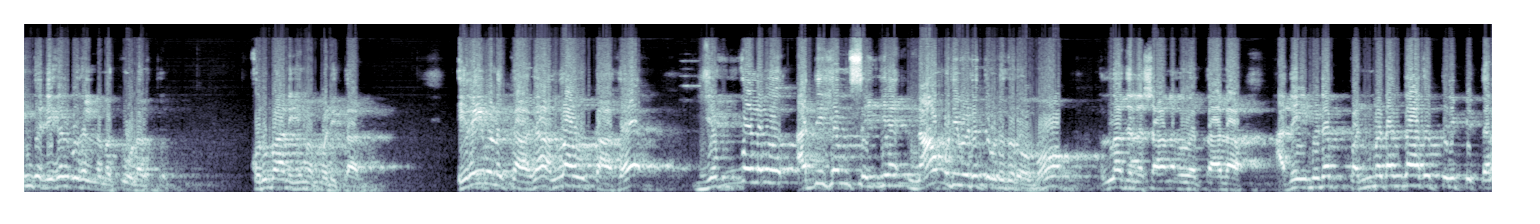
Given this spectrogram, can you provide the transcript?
இந்த நிகழ்வுகள் நமக்கு உணர்த்தும். குர்பானியும் அப்படித்தான். இறைவனுக்காக அல்லாவுக்காக எவ்வளவு அதிகம் செய்ய நாம் முடிவெடுத்து விடுகிறோமோ அல்லா ஜலஷானுவத்தாலா அதை விட பன்மடங்காக திருப்பித்தர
